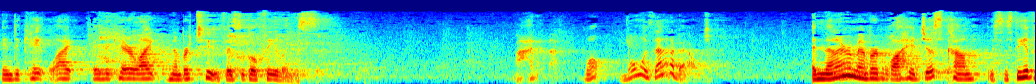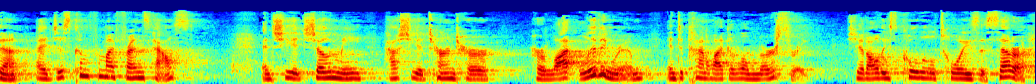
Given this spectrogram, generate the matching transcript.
Indicate light, indicator light number two, physical feelings. I, well, what was that about? And then I remembered, well, I had just come, this is the event, I had just come from my friend's house, and she had shown me how she had turned her, her living room into kind of like a little nursery. She had all these cool little toys, etc.,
